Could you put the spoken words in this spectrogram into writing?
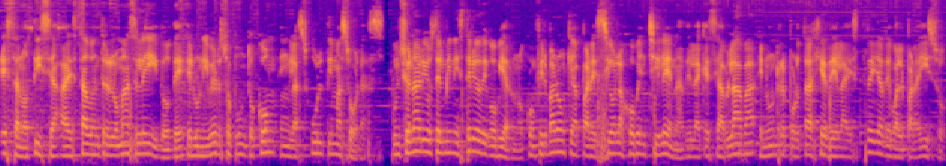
Esta noticia ha estado entre lo más leído de eluniverso.com en las últimas horas. Funcionarios del Ministerio de Gobierno confirmaron que apareció la joven chilena de la que se hablaba en un reportaje de La Estrella de Valparaíso.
